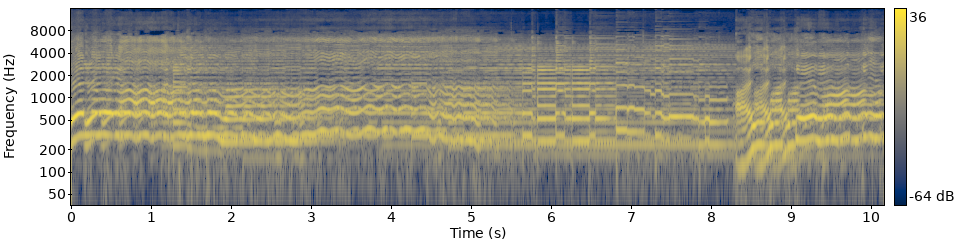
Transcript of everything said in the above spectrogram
એનો રાત રમવા આઈ વાકે વાકે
